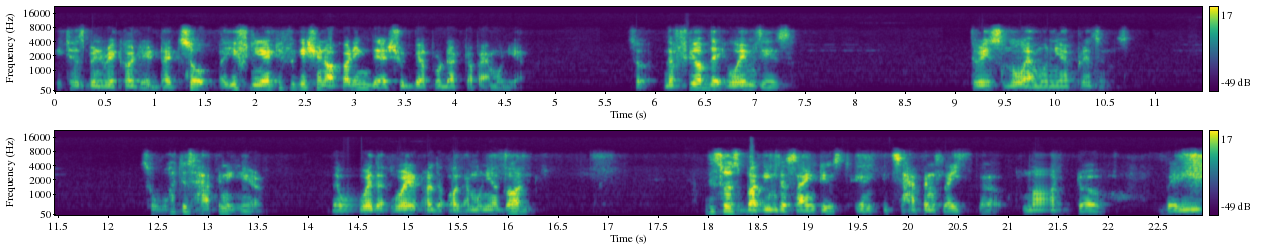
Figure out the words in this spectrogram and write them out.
it has been recorded that so if denitrification occurring, there should be a product of ammonia. So the few of the OMZs, there is no ammonia presence. So what is happening here? Where, the, where are the all ammonia gone? This was bugging the scientist, and it happens like uh, not uh, very,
